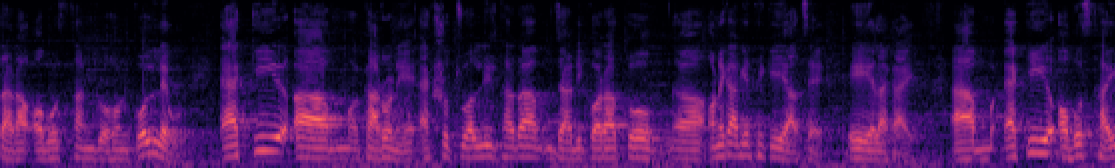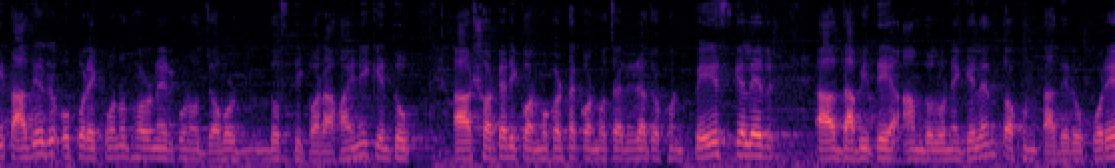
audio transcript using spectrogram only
তারা অবস্থান গ্রহণ করলেও একই কারণে একশো চুয়াল্লিশ ধারা জারি করা তো অনেক আগে থেকেই আছে এই এলাকায়। একই অবস্থায় তাদের উপরে কোনো ধরনের কোনো জবরদস্তি করা হয়নি, কিন্তু সরকারি কর্মকর্তা কর্মচারীরা যখন পে স্কেলের দাবিতে আন্দোলনে গেলেন, তখন তাদের উপরে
